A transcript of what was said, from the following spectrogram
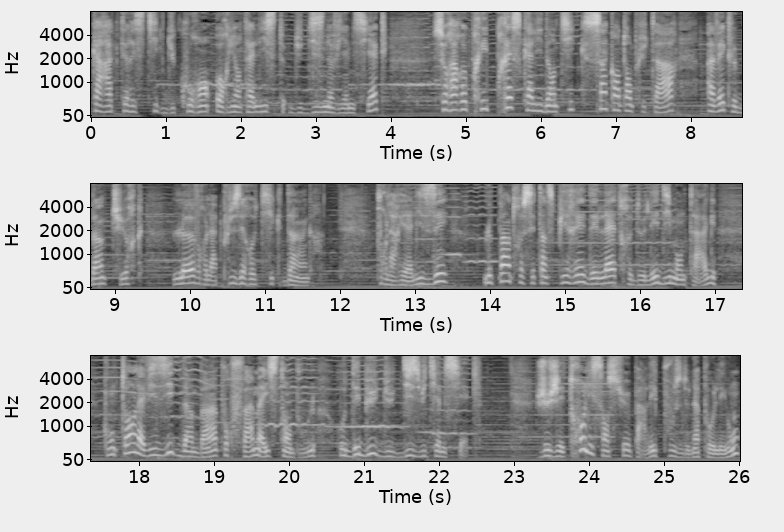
caractéristique du courant orientaliste du XIXe siècle, sera repris presque à l'identique 50 ans plus tard avec le bain turc, l'œuvre la plus érotique d'Ingres. Pour la réaliser, le peintre s'est inspiré des lettres de Lady Montag, comptant la visite d'un bain pour femmes à Istanbul au début du XVIIIe siècle. Jugé trop licencieux par l'épouse de Napoléon,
